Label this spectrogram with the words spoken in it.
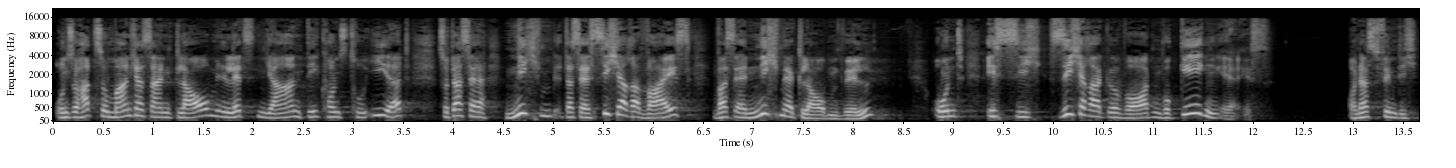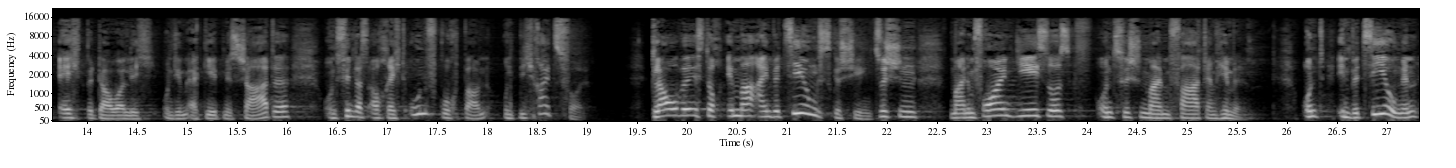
Und so hat so mancher seinen Glauben in den letzten Jahren dekonstruiert, so dass er nicht, dass er sicherer weiß, was er nicht mehr glauben will und ist sich sicherer geworden, wogegen er ist. Und das finde ich echt bedauerlich und im Ergebnis schade und finde das auch recht unfruchtbar und nicht reizvoll. Glaube ist doch immer ein Beziehungsgeschehen zwischen meinem Freund Jesus und zwischen meinem Vater im Himmel. Und in Beziehungen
